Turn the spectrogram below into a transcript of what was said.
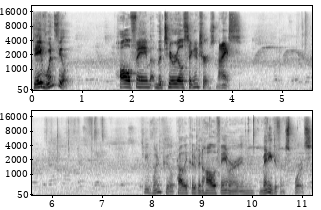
Dave Winfield, Hall of Fame material signatures. Nice. Dave Winfield probably could have been a Hall of Famer in many different sports.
